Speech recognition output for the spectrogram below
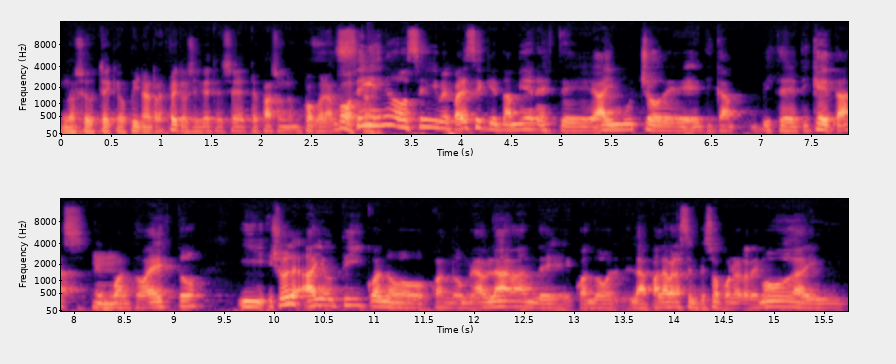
No sé usted qué opina al respecto, si este te, te pasa un poco la posta. Sí, no, sí, me parece que también este, hay mucho de, ética, ¿viste? de etiquetas en cuanto a esto. Y yo IoT, cuando, cuando me hablaban de, cuando la palabra se empezó a poner de moda y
